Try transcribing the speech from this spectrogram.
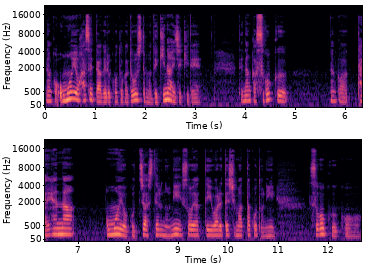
なんか思いを馳せてあげることがどうしてもできない時期ででなんかすごくなんか大変な思いをこっちはしてるのにそうやって言われてしまったことにすごくこ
